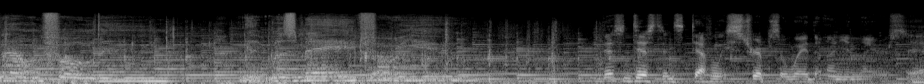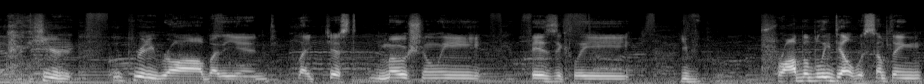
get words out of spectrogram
Now unfolding. It was made for you. This distance definitely strips away the onion layers. you're, you're pretty raw by the end, like just emotionally, physically. You've probably dealt with something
